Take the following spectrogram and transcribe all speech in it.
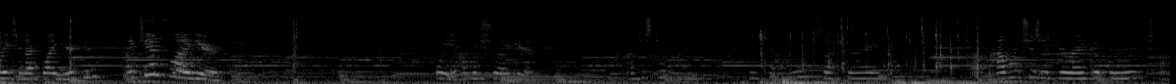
Wait, can I fly here too? I can fly here. Wait, how much should I get? I just got 90 freaking thousand slash rank. Um, how much is to rank up to the next one?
